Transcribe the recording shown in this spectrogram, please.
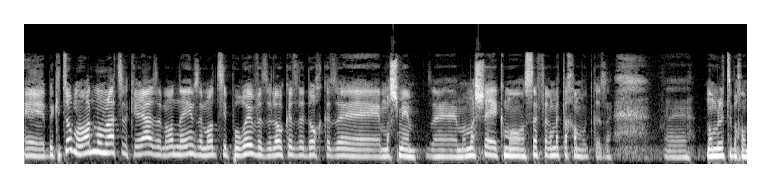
אה, בקיצור, מאוד מומלץ לקריאה, זה מאוד נעים, זה מאוד סיפורי, וזה לא כזה דוח כזה משמים. זה ממש אה, כמו ספר מתח חמוד כזה. אה, ממליץ בחום.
